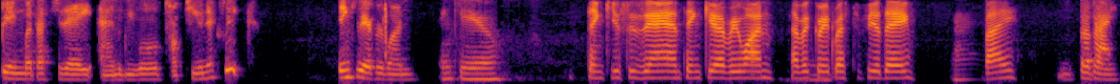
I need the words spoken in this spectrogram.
being with us today, and we will talk to you next week. Thank you, everyone. Thank you. Thank you, Suzanne. Thank you, everyone. Have a great rest of your day. Bye. Bye-bye.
